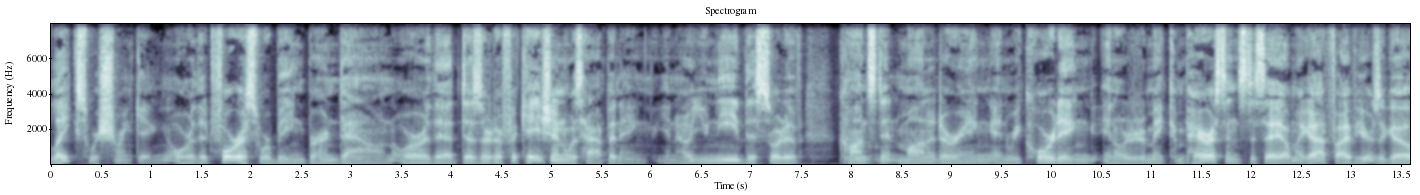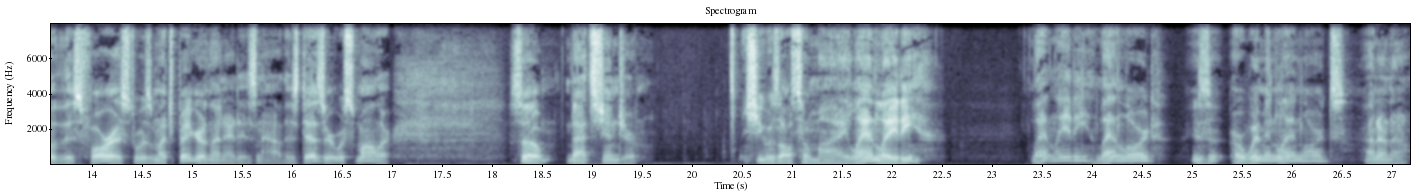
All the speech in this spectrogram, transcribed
lakes were shrinking or that forests were being burned down or that desertification was happening. You know, you need this sort of constant monitoring and recording in order to make comparisons to say, oh my God, five years ago, this forest was much bigger than it is now. This desert was smaller. So that's Ginger. She was also my landlady. Landlady? Landlord? Is are women landlords? I don't know.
